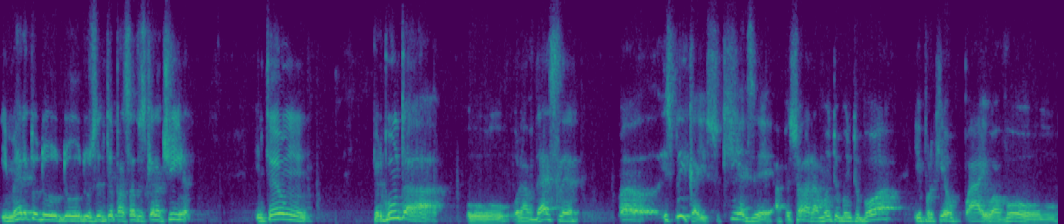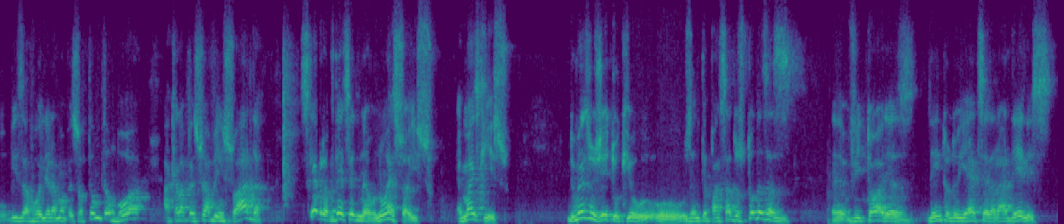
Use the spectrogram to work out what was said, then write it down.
e mérito do, do, dos antepassados que ela tinha. Então, pergunta o, o Rav Dessler, uh, explica isso. O que quer dizer? A pessoa era muito, muito boa e porque o pai, o avô, o bisavô, ele era uma pessoa tão, tão boa, aquela pessoa abençoada? Escreve Rav Dessler, não, não é só isso. É mais que isso. Do mesmo jeito que o, os antepassados, todas as eh, vitórias dentro do Yetzirah deles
